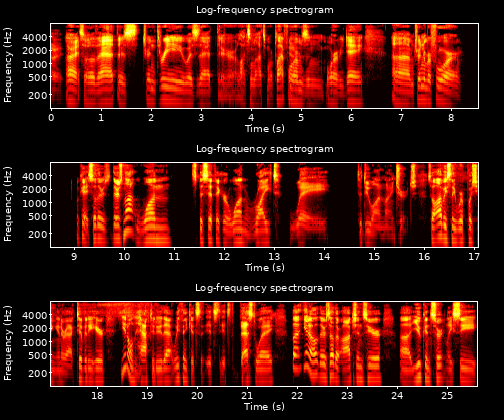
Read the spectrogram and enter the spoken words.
all right. All right. So that there's trend three was that there are lots and lots more platforms and more every day. Um, trend number four. Okay, so there's there's not one specific or one right way to do online church. So obviously we're pushing interactivity here. You don't have to do that. We think it's it's it's the best way, but you know there's other options here. Uh, you can certainly see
